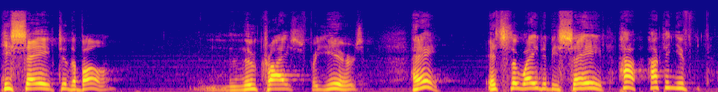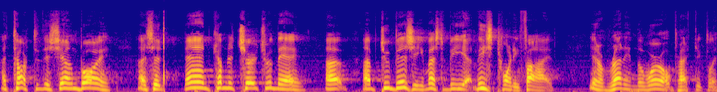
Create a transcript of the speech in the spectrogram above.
He's saved to the bone. Knew Christ for years. Hey, it's the way to be saved. How, how can you? I talked to this young boy. I said, Man, come to church with me. I'm too busy. He must be at least 25 you know, running the world practically.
